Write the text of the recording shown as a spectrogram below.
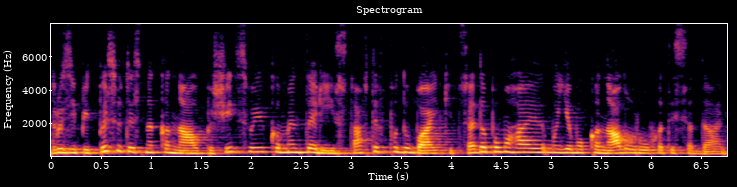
Друзі, підписуйтесь на канал, пишіть свої коментарі, ставте вподобайки. Це допомагає моєму каналу рухатися далі.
